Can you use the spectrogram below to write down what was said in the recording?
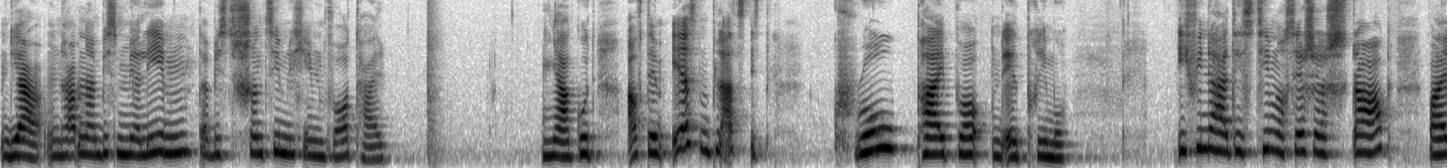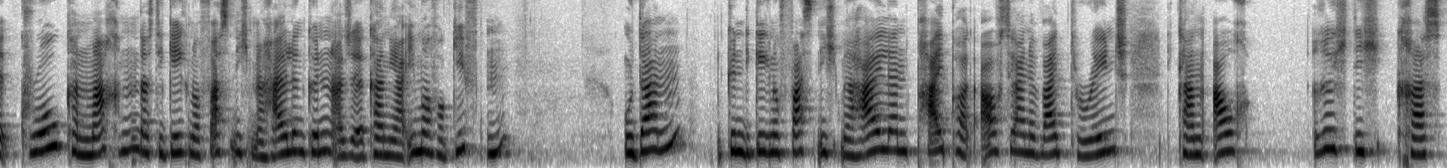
und ja, und haben ein bisschen mehr Leben. Da bist du schon ziemlich im Vorteil. Ja, gut. Auf dem ersten Platz ist Crow, Piper und El Primo. Ich finde halt das Team noch sehr, sehr stark, weil Crow kann machen, dass die Gegner fast nicht mehr heilen können. Also er kann ja immer vergiften. Und dann können die Gegner fast nicht mehr heilen. Piper hat auch sehr eine weite Range. Die kann auch richtig krass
